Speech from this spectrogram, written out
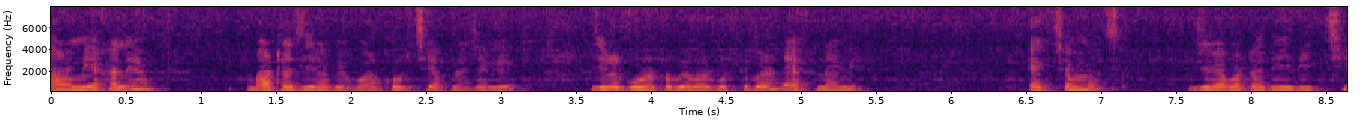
আর আমি এখানে বাটা জিরা ব্যবহার করছি, আপনার চাইলে জিরা গুঁড়াটা ব্যবহার করতে পারেন। এখানে আমি এক চামচ জিরা বাটা দিয়ে দিচ্ছি।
